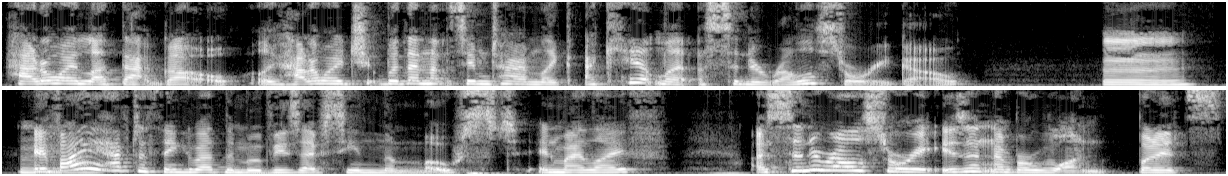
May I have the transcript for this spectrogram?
How do I let that go? Like, how do I? Cho- but then at the same time, like, I can't let a Cinderella story go. If I have to think about the movies I've seen the most in my life, a Cinderella story isn't number one, but it's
